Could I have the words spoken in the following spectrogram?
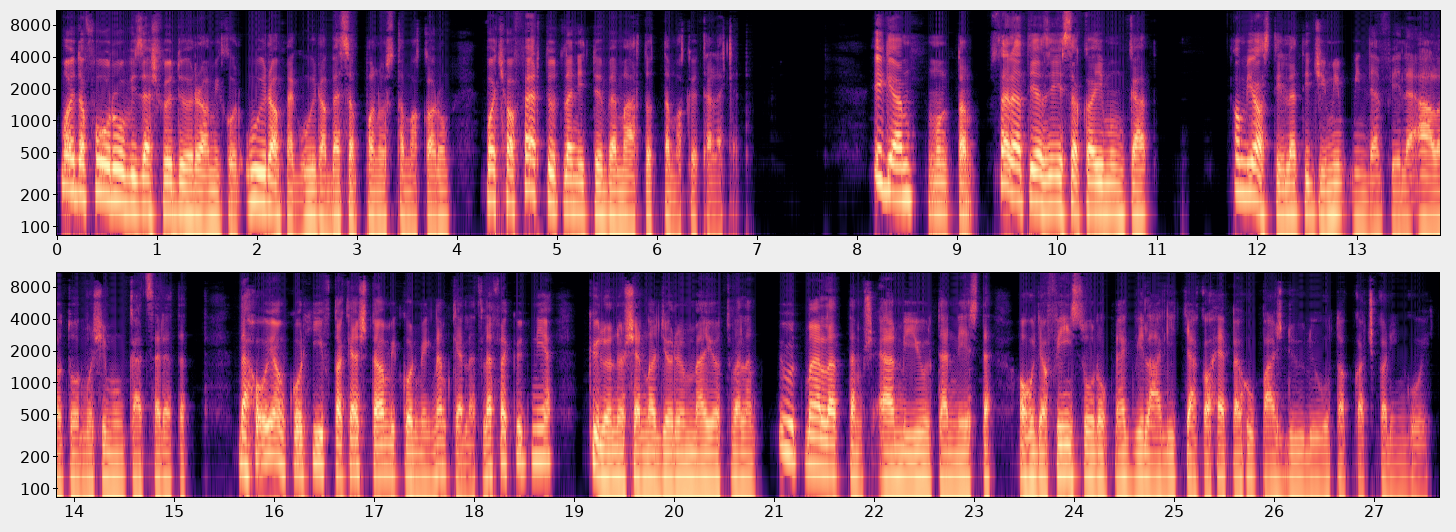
majd a forró vizes födőre, amikor újra meg újra beszappanoztam a karom, vagy ha fertőtlenítőbe mártottam a köteleket. Igen, mondtam, szereti az éjszakai munkát. Ami azt illeti, Jimmy mindenféle állatorvosi munkát szeretett, de ha olyankor hívtak este, amikor még nem kellett lefeküdnie, különösen nagy örömmel jött velem. Ült mellettem, s elmélyülten nézte, ahogy a fényszórók megvilágítják a hepehupás dűlőutak kacskaringóit.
